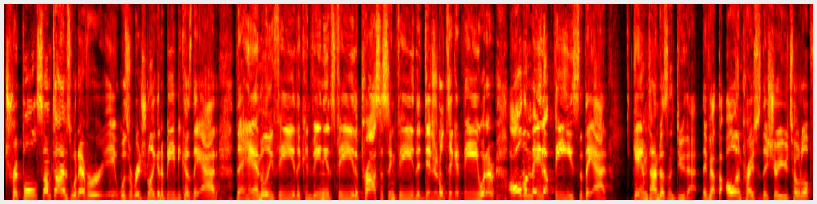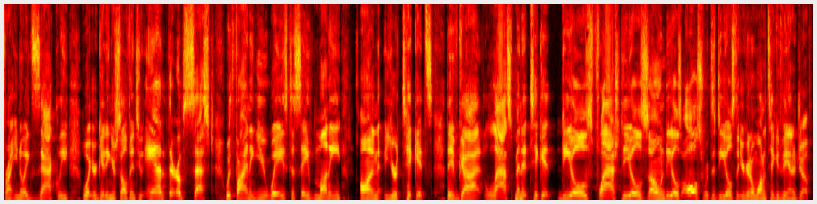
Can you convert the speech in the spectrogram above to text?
triple sometimes, whatever it was originally going to be, because they add the handling fee, the convenience fee, the processing fee, the digital ticket fee, whatever, all the made up fees that they add. Game Time doesn't do that. They've got the all in prices. They show you your total up front. You know exactly what you're getting yourself into. And they're obsessed with finding you ways to save money on your tickets. They've got last minute ticket deals, flash deals, zone deals, all sorts of deals that you're going to want to take advantage of.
